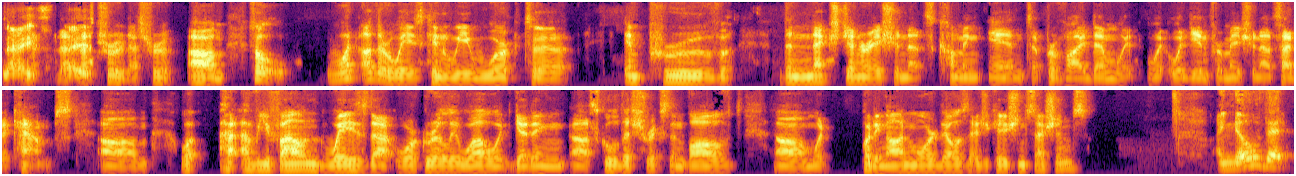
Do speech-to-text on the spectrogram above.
Nice, that, nice. That's true. That's true. Um, so what other ways can we work to improve the next generation that's coming in to provide them with, with, with the information outside of camps? Um, what have you found ways that work really well with getting uh, school districts involved um, with putting on more of those education sessions? I know that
